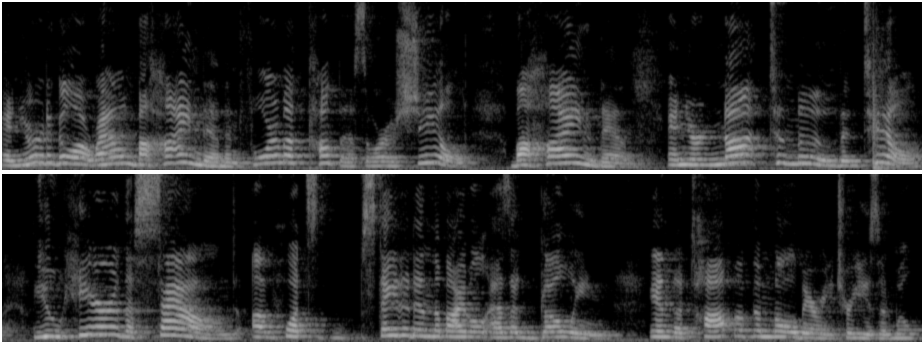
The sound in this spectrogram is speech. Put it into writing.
and you're to go around behind them and form a compass or a shield behind them. And you're not to move until you hear the sound of what's stated in the Bible as a going in the top of the mulberry trees, and we'll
